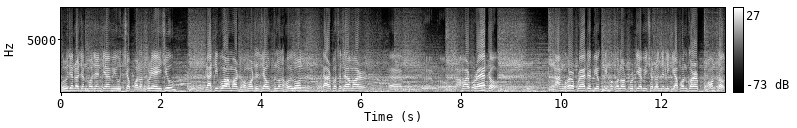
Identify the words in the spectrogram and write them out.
গুৰুজনৰ জন্ম জয়ন্তী আমি উৎসৱ পালন কৰি আহিছোঁ। ৰাতিপুৱা আমাৰ ধৰ্মধ্বজা উত্তোলন হৈ গ'ল। তাৰপাছতে আমাৰ আমাৰ প্ৰয়াত নামঘৰৰ প্ৰয়াত ব্যক্তিসকলৰ প্ৰতি আমি শ্ৰদ্ধাঞ্জলি জ্ঞাপন কৰাৰ অন্তত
